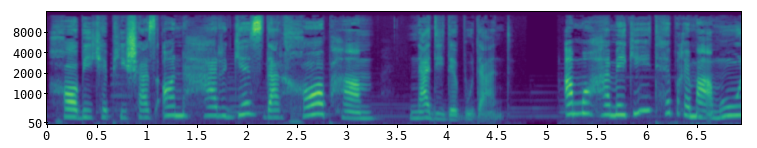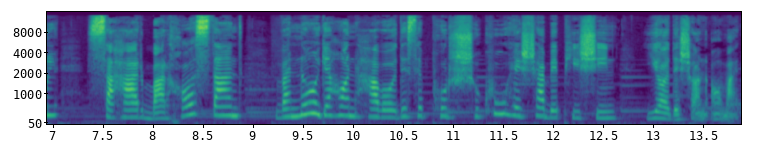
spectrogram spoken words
خوابی که پیش از آن هرگز در خواب هم ندیده بودند. اما همگی طبق معمول سحر برخواستند و ناگهان حوادث پرشکوه شب پیشین یادشان آمد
